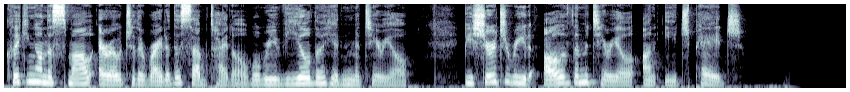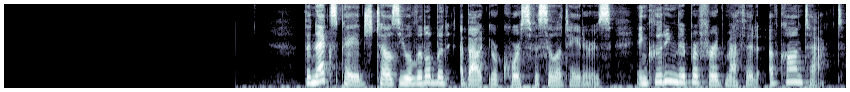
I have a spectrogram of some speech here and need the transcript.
Clicking on the small arrow to the right of the subtitle will reveal the hidden material. Be sure to read all of the material on each page. The next page tells you a little bit about your course facilitators, including their preferred method of contact.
